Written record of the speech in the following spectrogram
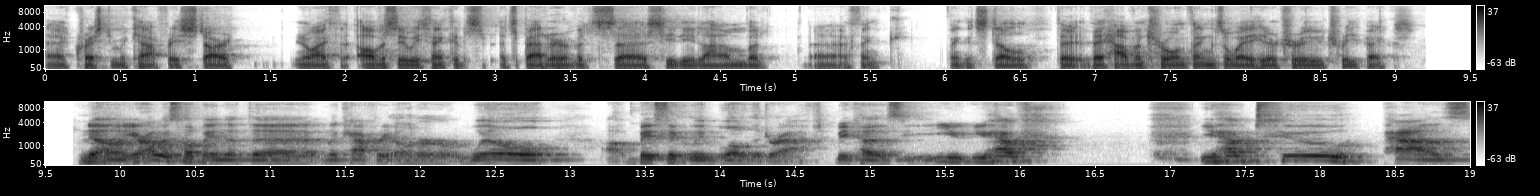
uh, Christian McCaffrey start? You know, I th- obviously we think it's it's better if it's uh, CeeDee Lamb, but uh, I think I think it's still they, they haven't thrown things away here through three picks. No, you're always hoping that the McCaffrey owner will uh, basically blow the draft because you you have you have two paths,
